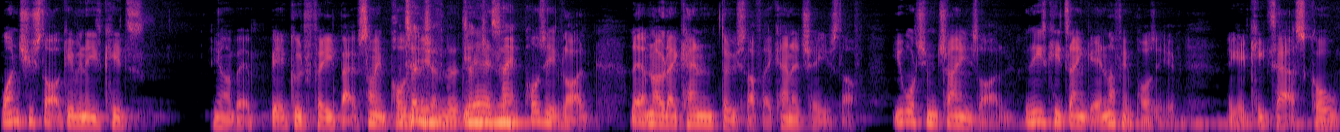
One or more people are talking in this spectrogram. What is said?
once you start giving these kids, you know, a bit, a bit of good feedback, something positive. Attention, attention, yeah, yeah. something positive, like, let them know they can do stuff, they can achieve stuff. You watch them change, like, these kids ain't getting nothing positive. They get kicked out of school.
